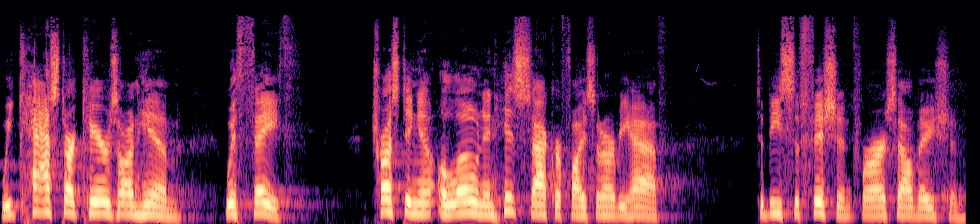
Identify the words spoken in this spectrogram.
We cast our cares on him with faith, trusting alone in his sacrifice on our behalf to be sufficient for our salvation.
